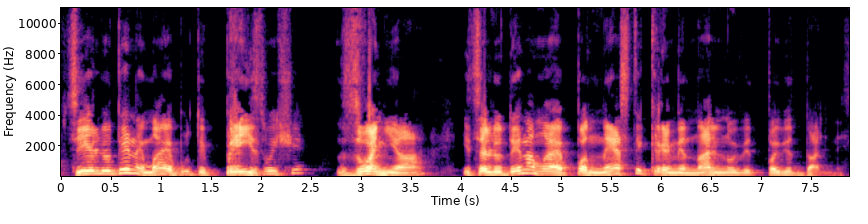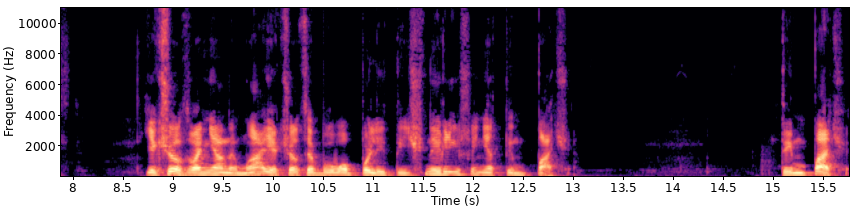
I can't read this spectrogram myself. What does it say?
В цієї людини має бути прізвище, звання, і ця людина має понести кримінальну відповідальність. Якщо звання немає, якщо це було політичне рішення, тим паче. Тим паче.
